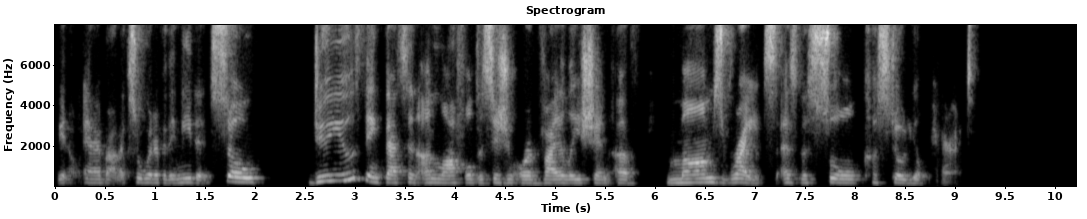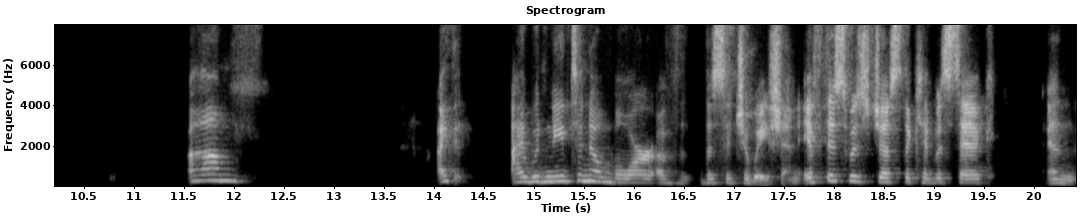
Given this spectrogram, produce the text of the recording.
you know antibiotics or whatever they needed. So do you think that's an unlawful decision or a violation of mom's rights as the sole custodial parent? Um, I th- I would need to know more of the situation. If this was just the kid was sick and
